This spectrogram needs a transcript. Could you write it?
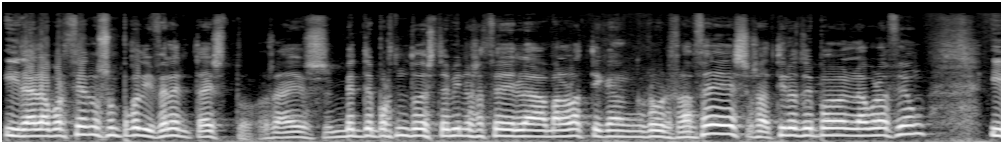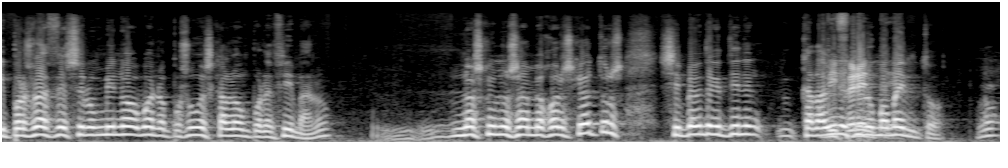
y la elaboración es un poco diferente a esto, o sea, es 20% de este vino se hace la maloláctica en roble francés, o sea, tiene otro tipo de elaboración y por eso le hace ser un vino, bueno, pues un escalón por encima, ¿no? No es que unos sean mejores que otros, simplemente que tienen, cada vino tiene un momento, ¿no?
